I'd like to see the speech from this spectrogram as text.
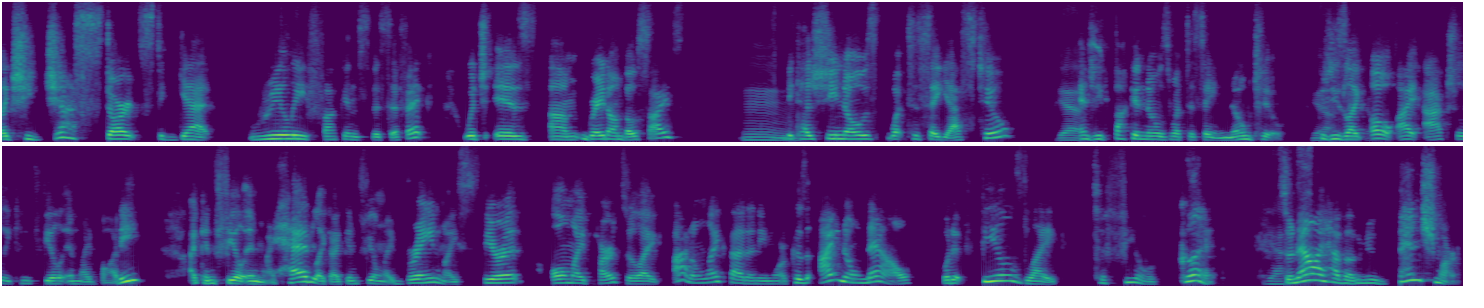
Like she just starts to get really fucking specific, which is um, great on both sides mm. because she knows what to say yes to. Yeah. And she fucking knows what to say no to. Because yeah, she's like, oh, I actually can feel in my body. I can feel in my head. Like I can feel my brain, my spirit, all my parts are like, I don't like that anymore. Because I know now what it feels like to feel good. Yes. So now I have a new benchmark.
